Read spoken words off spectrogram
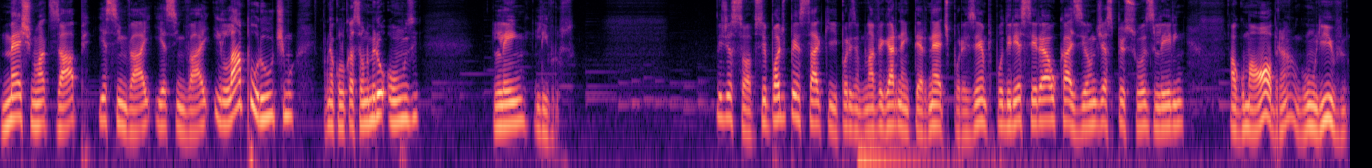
mexem no WhatsApp e assim vai, e assim vai, e lá por último, na colocação número 11, leem livros. Veja só, você pode pensar que, por exemplo, navegar na internet, por exemplo, poderia ser a ocasião de as pessoas lerem alguma obra, algum livro,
